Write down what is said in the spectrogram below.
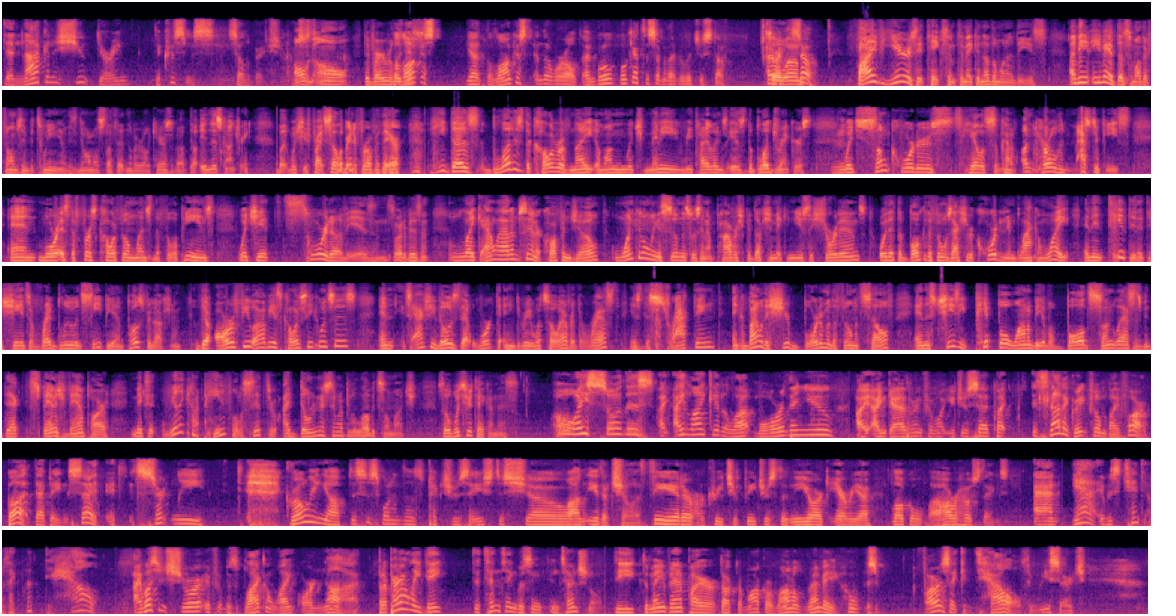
they're not going to shoot during the Christmas celebration. Oh no, they're very religious. The longest, yeah, the longest in the world, and we'll we'll get to some of that religious stuff. So, All right, um, so Five years it takes him to make another one of these. I mean, he may have done some other films in between, you know, this normal stuff that nobody really cares about in this country, but which he's probably celebrated for over there. He does Blood is the Color of Night, among which many retitling is The Blood Drinkers, Mhm. which some quarters hail as some kind of unheralded masterpiece, and more as the first color film lens in the Philippines, which it sort of is and sort of isn't. Like Al Adamson or Coffin Joe, one can only assume this was an impoverished production making use of short ends, or that the bulk of the film was actually recorded in black and white and then tinted into shades of red, blue, and sepia in post production. There are a few obvious color sequences, and it's actually those that work to any degree whatsoever. The rest is distracting, and combined with the sheer boredom of the film itself and this cheesy pitbull wannabe of a bald, sunglasses bedecked Spanish vampire, makes it really kind of painful to sit through. I don't understand why people love it so much. So, what's your take on this? Oh, I saw this. I, I like it a lot more than you. I, I'm gathering from what you just said, but it's not a great film by far. But that being said, it, it's certainly growing up. This is one of those pictures they used to show on either Chiller Theater or Creature Features, the New York area local uh, horror host things. And yeah, it was tinted. I was like, what the hell? I wasn't sure if it was black and white or not, but apparently they the tinting was in, intentional. The the main vampire, Dr. Marco Ronald Remy, who as far as I can tell through research,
